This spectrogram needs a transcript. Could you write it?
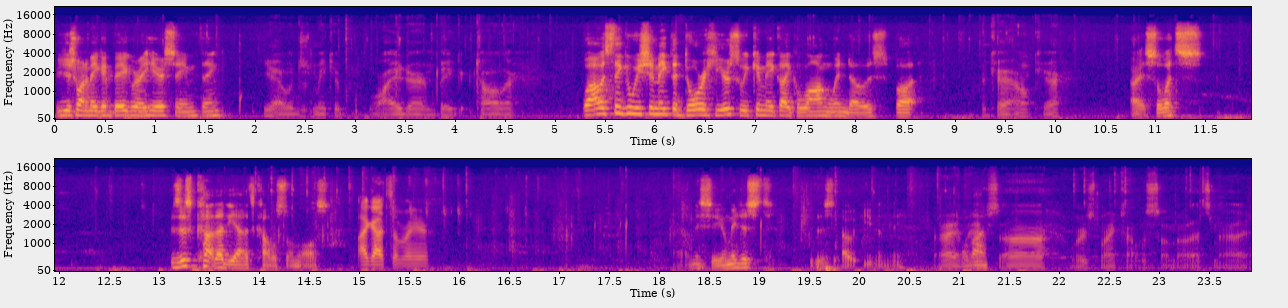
you just wanna make it big right here, same thing. Yeah, we'll just make it wider and bigger, taller. Well I was thinking we should make the door here so we can make like long windows, but Okay, I don't care. alright, so let's is this cut that yeah, it's cobblestone walls. I got some right here. Let me see. Let me just do this out evenly. All right, Hold on. Uh, where's my cobblestone? No, that's not it.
